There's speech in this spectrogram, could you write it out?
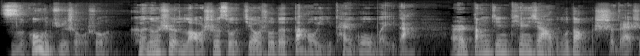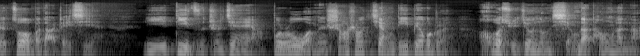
子贡举手说：“可能是老师所教授的道义太过伟大，而当今天下无道，实在是做不到这些。”以弟子之见呀，不如我们稍稍降低标准，或许就能行得通了呢。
